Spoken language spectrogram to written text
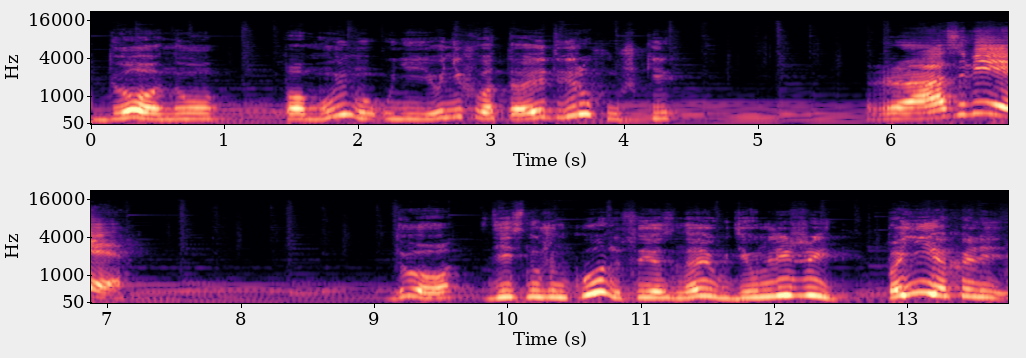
Да, но, по-моему, у нее не хватает верхушки. Разве? Да, здесь нужен конус, и я знаю, где он лежит. Поехали!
